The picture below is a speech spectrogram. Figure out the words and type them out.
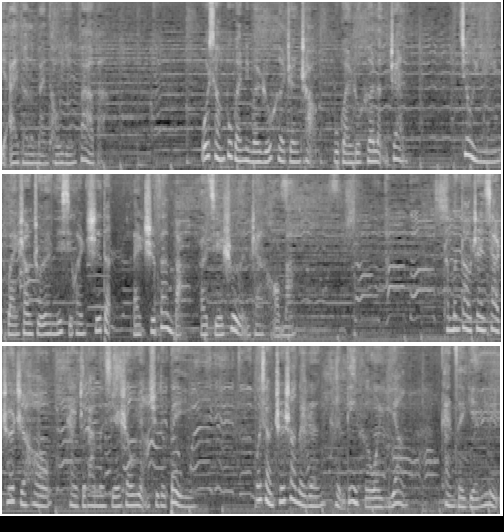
也爱到了满头银发吧。我想，不管你们如何争吵，不管如何冷战，就以晚上主任你喜欢吃的来吃饭吧，而结束冷战，好吗？他们到站下车之后，看着他们携手远去的背影，我想车上的人肯定和我一样，看在眼里，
